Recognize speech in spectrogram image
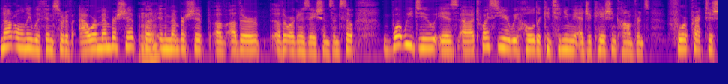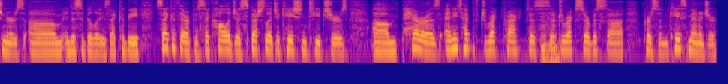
not only within sort of our membership, but in the membership of other other organizations. And so, what we do is uh, twice a year we hold a continuing education conference for practitioners um, in disabilities. That could be psychotherapists, psychologists, special education teachers, um, paras, any type of direct practice or direct service uh, person, case manager.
